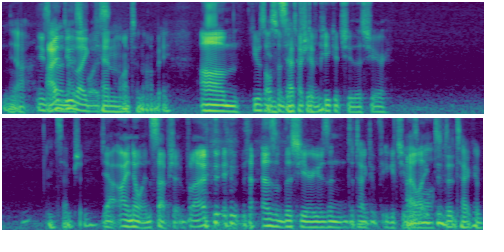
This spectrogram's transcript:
Yeah, He's I do nice like voice. Ken Watanabe. um he was also in detective pikachu this year Inception. Yeah, I know Inception, but I, as of this year, he was in Detective Pikachu. I as well. liked Detective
